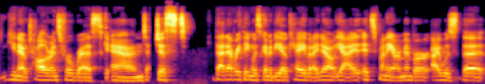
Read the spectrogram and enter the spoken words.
you know, tolerance for risk and just, that everything was going to be okay, but I don't. Yeah, it, it's funny. I remember I was the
